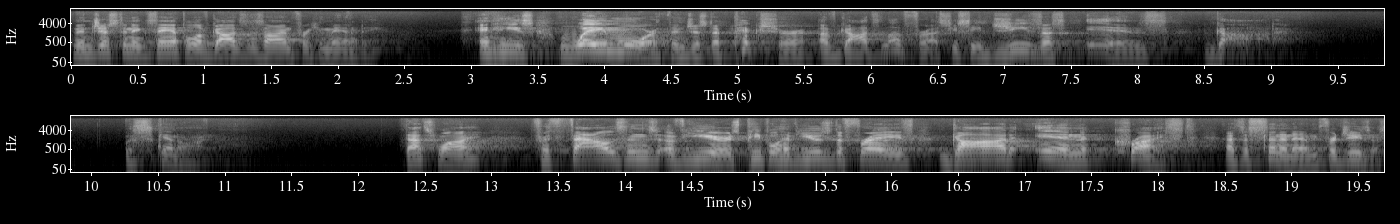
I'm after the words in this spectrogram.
than just an example of God's design for humanity. And he's way more than just a picture of God's love for us. You see, Jesus is God with skin on. That's why, for thousands of years, people have used the phrase God in Christ as a synonym for Jesus.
